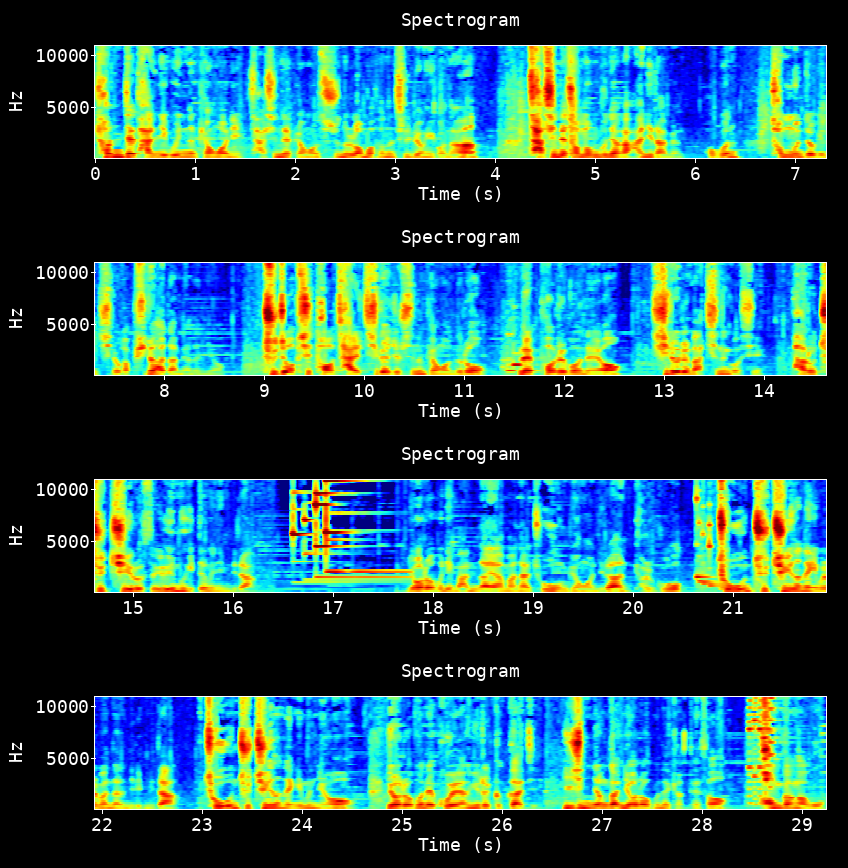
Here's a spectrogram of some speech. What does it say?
현재 다니고 있는 병원이 자신의 병원 수준을 넘어서는 질병이거나 자신의 전문 분야가 아니라면 혹은 전문적인 치료가 필요하다면요. 주저없이 더 잘 치료해 줄 수 있는 병원으로 레퍼를 보내어 치료를 마치는 것이 바로 주치의로서의 의무이기 때문입니다. 여러분이 만나야만 할 좋은 병원이란 결국 좋은 주치의 선생님을 만나는 일입니다. 좋은 주치의 선생님은요, 여러분의 고양이를 끝까지 20년간 여러분의 곁에서 건강하고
